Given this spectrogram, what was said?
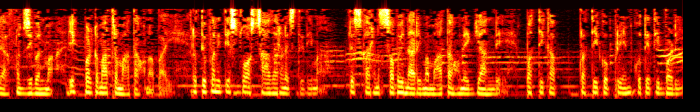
इन्द्रमायाले आफ्नो जीवनमा एकपल्ट मात्र माता हुन पाई र त्यो पनि त्यस्तो असाधारण स्थितिमा। त्यसकारण सबै नारीमा माता हुने ज्ञानले पतिका प्रतिको प्रेमको त्यति बढी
